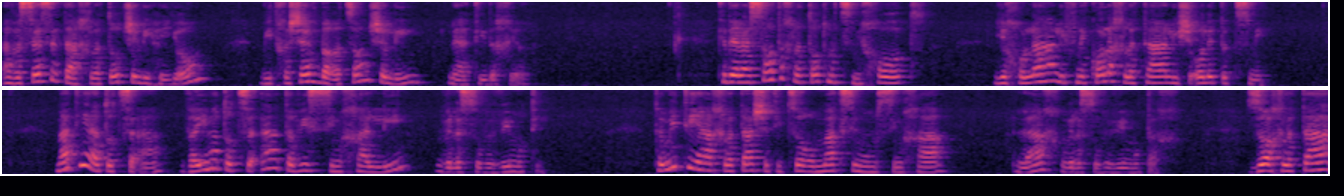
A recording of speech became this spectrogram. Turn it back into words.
אבסס את ההחלטות שלי היום בהתחשב ברצון שלי לעתיד אחר. כדי לעשות החלטות מצמיחות, יכולה לפני כל החלטה לשאול את עצמי, מה תהיה התוצאה, והאם התוצאה תביא שמחה לי ולסובבים אותי? תמיד תהיה החלטה שתיצור מקסימום שמחה לך ולסובבים אותך. זו החלטה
